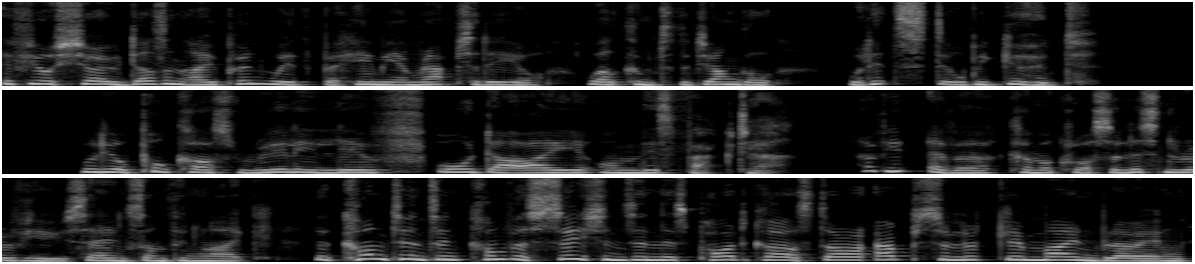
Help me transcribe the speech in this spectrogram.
If your show doesn't open with Bohemian Rhapsody or Welcome to the Jungle, will it still be good? Will your podcast really live or die on this factor? Have you ever come across a listener review saying something like, The content and conversations in this podcast are absolutely mind blowing,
